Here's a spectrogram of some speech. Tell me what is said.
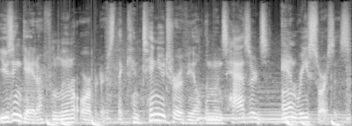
Using data from lunar orbiters that continue to reveal the moon's hazards and resources,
